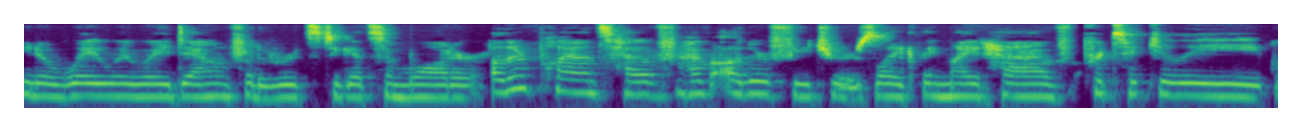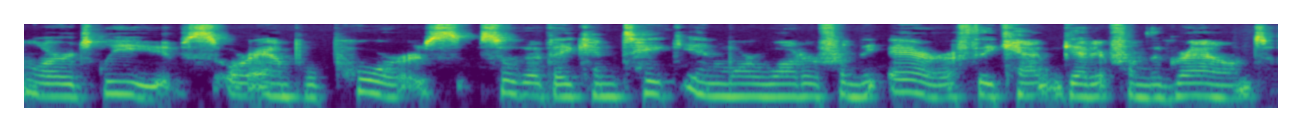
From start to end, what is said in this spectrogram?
you know, way, way, way down for the roots to get some water. Other plants have, have other features, like they might have particularly large leaves or ample pores so that they can take in more water from the air if they can't get it from the ground.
